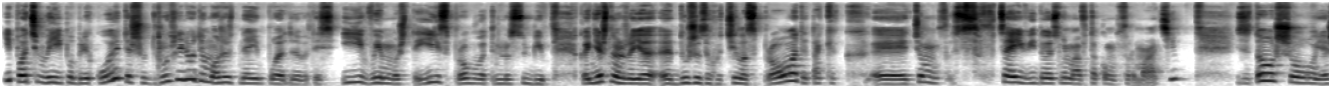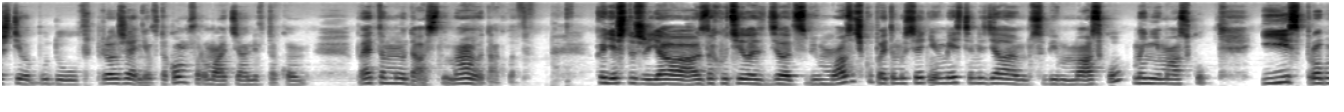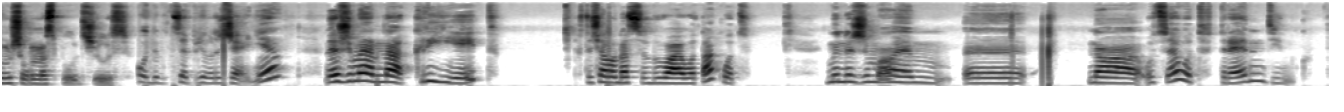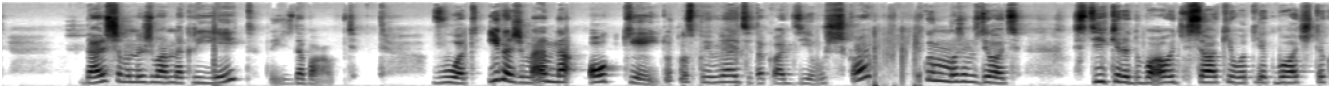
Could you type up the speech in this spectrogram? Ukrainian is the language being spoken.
і потім ви її публікуєте, що другі люди можуть нею пользуватись, і ви можете її спробувати на собі. Звісно ж, я е, дуже захотіла спробувати, так як е, цьому в цей відео знімаю в такому форматі. Із-за того, що я ж буду в приложенні в такому форматі, а не в такому. Поэтому да, снимаю вот так вот. Конечно же, я захотела сделать себе масочку, поэтому сегодня вместе мы сделаем себе маску, мини-маску, и спробуем, что у нас получилось. Входим в це приложение, нажимаем на Create. Сначала у нас выбывает вот так вот. Мы нажимаем э, на оце вот Trending. Дальше мы нажимаем на Create, то есть добавить. Вот, и нажимаем на ОК. Тут у нас появляется такая девушка, якою мы можем сделать стикеры, добавить всякие, вот как бачите.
